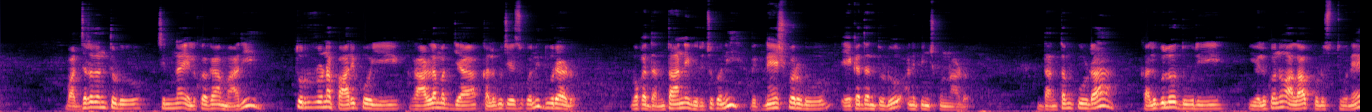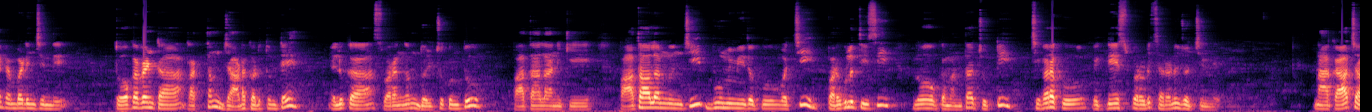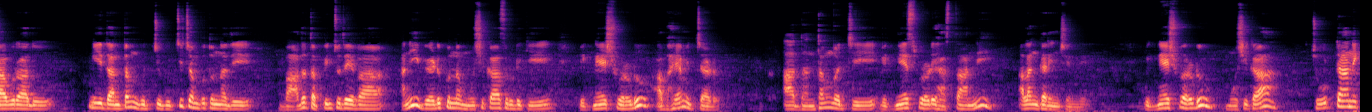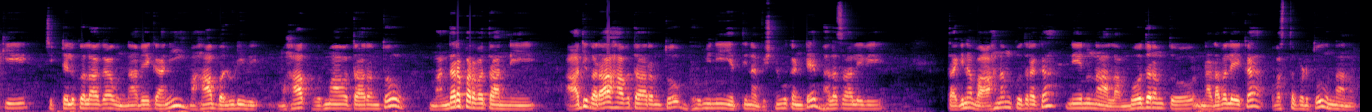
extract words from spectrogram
వజ్రదంతుడు చిన్న ఎలుకగా మారి తుర్రున పారిపోయి రాళ్ళ మధ్య కలుగు చేసుకొని దూరాడు. ఒక దంతాన్ని విరుచుకొని విఘ్నేశ్వరుడు ఏకదంతుడు అనిపించుకున్నాడు. దంతం కూడా కలుగులో దూరి ఎలుకను అలా పొడుస్తూనే వెంబడించింది. తోక వెంట రక్తం జాడ కడుతుంటే ఎలుక స్వరంగం దొల్చుకుంటూ పాతాళానికి పాతాళం నుంచి భూమి మీదకు వచ్చి పరుగులు తీసి లోకమంతా చుట్టి చివరకు విఘ్నేశ్వరుడు చరణుజొచ్చింది నాకా చావురాదు నీ దంతం గుచ్చి గుచ్చి చంపుతున్నది. బాధ తప్పించుదేవా అని వేడుకున్న మూషికాసురుడికి విఘ్నేశ్వరుడు అభయం ఇచ్చాడు ఆ దంతం వచ్చి విఘ్నేశ్వరుడి హస్తాన్ని అలంకరించింది. విఘ్నేశ్వరుడు మూషిక చూడటానికి చిట్టెలుకలాగా ఉన్నావే కానీ మహాబలుడివి మహాకూర్మావతారంతో మందర పర్వతాన్ని ఆది వరాహావతారంతో భూమిని ఎత్తిన విష్ణువు కంటే బలశాలివి. తగిన వాహనం కుదరక నేను నా లంబోదరంతో నడవలేక అవస్థపడుతూ ఉన్నాను.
